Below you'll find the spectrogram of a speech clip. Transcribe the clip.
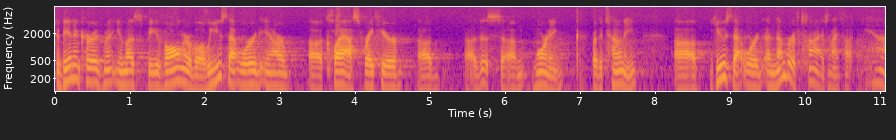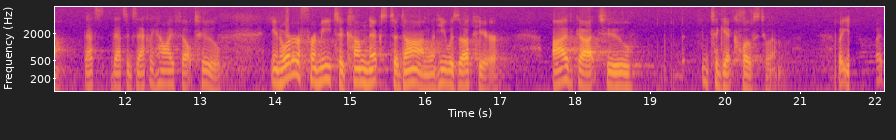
to be an encouragement, you must be vulnerable. We use that word in our uh, class right here uh, uh, this um, morning. Brother Tony uh, used that word a number of times, and I thought, yeah, that's, that's exactly how I felt too. In order for me to come next to Don when he was up here, I've got to, to get close to him. But you know what?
